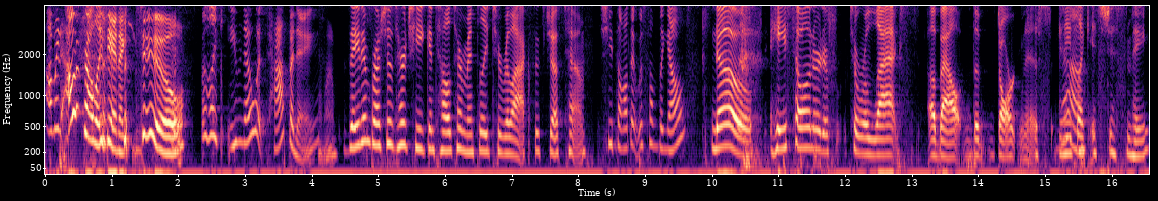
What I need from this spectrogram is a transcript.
I mean, I would probably panic too. But like, you know what's happening. Xaden brushes her cheek and tells her mentally to relax. It's just him. She thought it was something else. no, he's telling her to to relax about the darkness, and he's like, "It's just me."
